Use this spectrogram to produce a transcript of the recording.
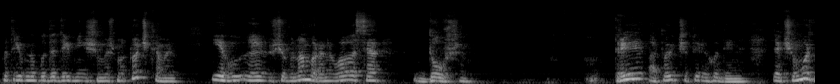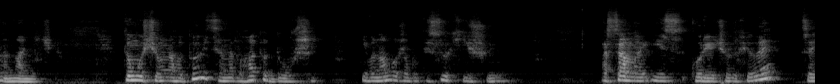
потрібно буде дрібнішими шматочками, і е, щоб вона маринувалася довше. Три, а то й 4 години. Якщо можна на ніч. Тому що вона готується набагато довше. І вона може бути сухішою. А саме із курячого філе це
